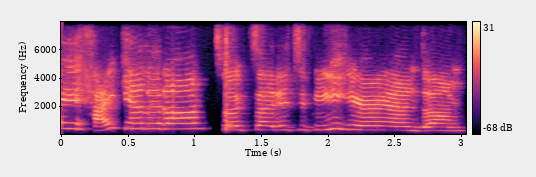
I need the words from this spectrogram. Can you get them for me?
Hi, hi Canada. So excited to be here. And um,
